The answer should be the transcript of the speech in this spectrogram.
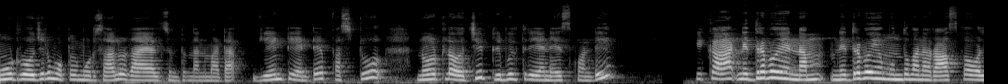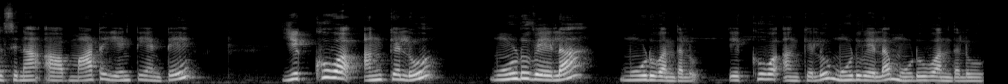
మూడు రోజులు ముప్పై మూడు సార్లు రాయాల్సి ఉంటుందన్నమాట. ఏంటి అంటే ఫస్ట్ నోట్లో వచ్చి ట్రిపుల్ త్రీ అని వేసుకోండి. ఇక నిద్రపోయే నమ్ నిద్రపోయే ముందు మనం రాసుకోవాల్సిన ఆ మాట ఏంటి అంటే ఎక్కువ అంకెలు మూడు వేల మూడు వందలు. ఎక్కువ అంకెలు మూడు వేల మూడు వందలు.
